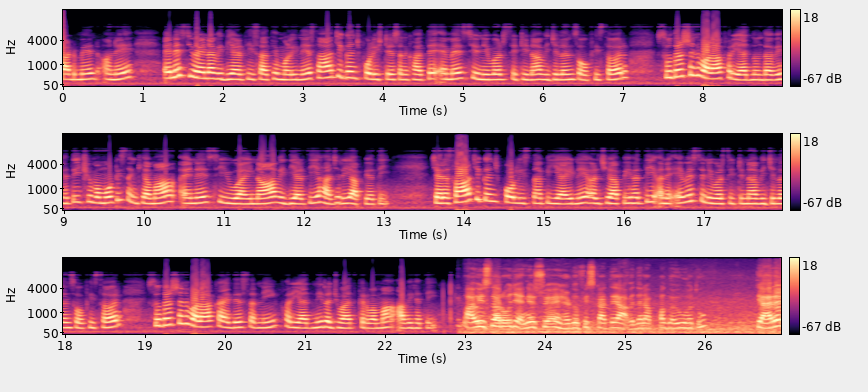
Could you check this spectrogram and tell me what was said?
લાડમેન અને એનએસયુઆઈના વિદ્યાર્થી સાથે મળીને સાહજીગંજ પોલીસ સ્ટેશન ખાતે એમએસ યુનિવર્સિટીના વિજિલન્સ ઓફિસર સુદર્શનવાળા ફરિયાદ નોંધાવી હતી, જેમાં મોટી સંખ્યામાં એનએસયુઆઈના વિદ્યાર્થીએ હાજરી આપી હતી. જ્યારે સયાજીગંજ પોલીસના પીઆઈને અરજી આપી હતી અને એમએસ યુનિવર્સિટીના વિજિલન્સ ઓફિસર સુદર્શનવાળા કાયદેસરની ફરિયાદની રજૂઆત કરવામાં આવી હતી. બાવીસના રોજ એનએસયુઆઈ હેડ ઓફિસ ખાતે આવેદન આપવા ગયું હતું. ત્યારે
